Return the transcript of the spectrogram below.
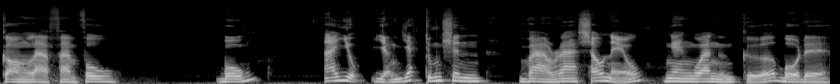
còn là phàm phu. 4. Ái dục dẫn dắt chúng sinh vào ra sáu nẻo ngang qua ngưỡng cửa Bồ đề.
